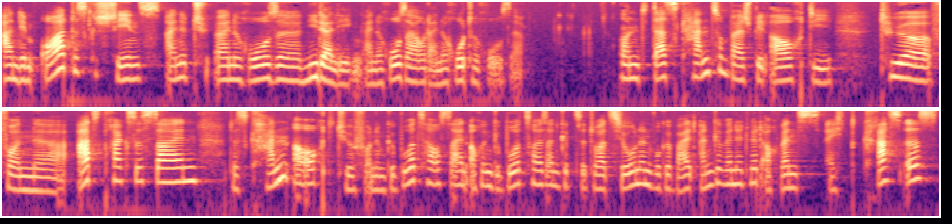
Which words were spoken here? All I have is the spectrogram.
an dem Ort des Geschehens eine, eine Rose niederlegen, eine rosa oder eine rote Rose. Und das kann zum Beispiel auch die Tür von einer Arztpraxis sein. Das kann auch die Tür von einem Geburtshaus sein. Auch in Geburtshäusern gibt es Situationen, wo Gewalt angewendet wird, auch wenn es echt krass ist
